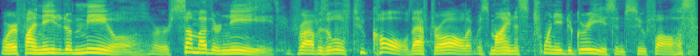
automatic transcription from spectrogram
or if I needed a meal or some other need, if I was a little too cold. After all, it was minus 20 degrees in Sioux Falls.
